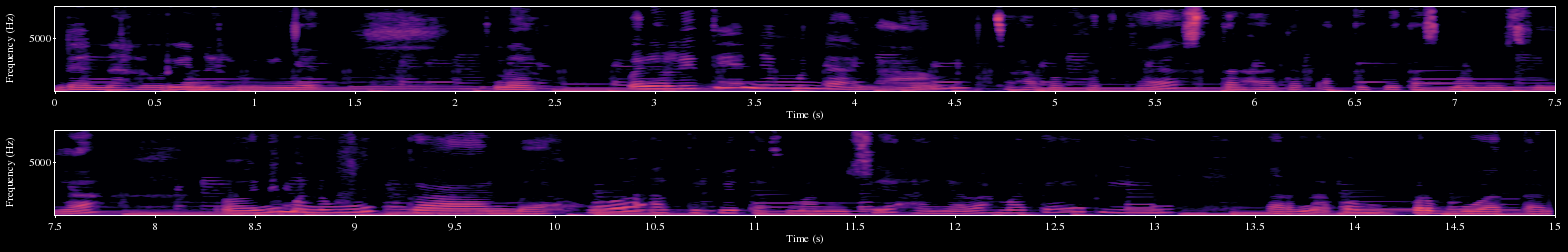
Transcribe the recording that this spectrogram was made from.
dan naluri-nalurinya. Nah, Penelitian yang mendalam, sahabat podcast, terhadap aktivitas manusia eh, ini menemukan bahwa aktivitas manusia hanyalah materi, karena perbuatan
